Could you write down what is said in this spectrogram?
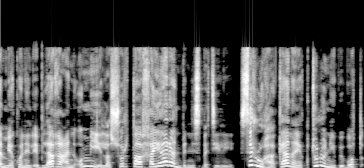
لم يكن الإبلاغ عن أمي إلى الشرطة خيارا بالنسبة لي. سرها كان يقتلني ببطء.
